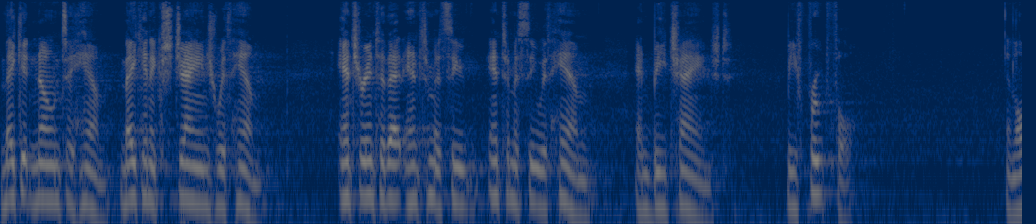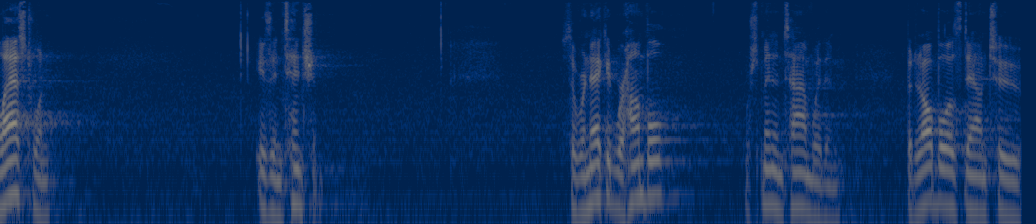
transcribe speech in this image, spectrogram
Make it known to Him. Make an exchange with Him. Enter into that intimacy, intimacy with Him and be changed. Be fruitful. And the last one is intention. So we're naked, we're humble, we're spending time with Him. But it all boils down to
